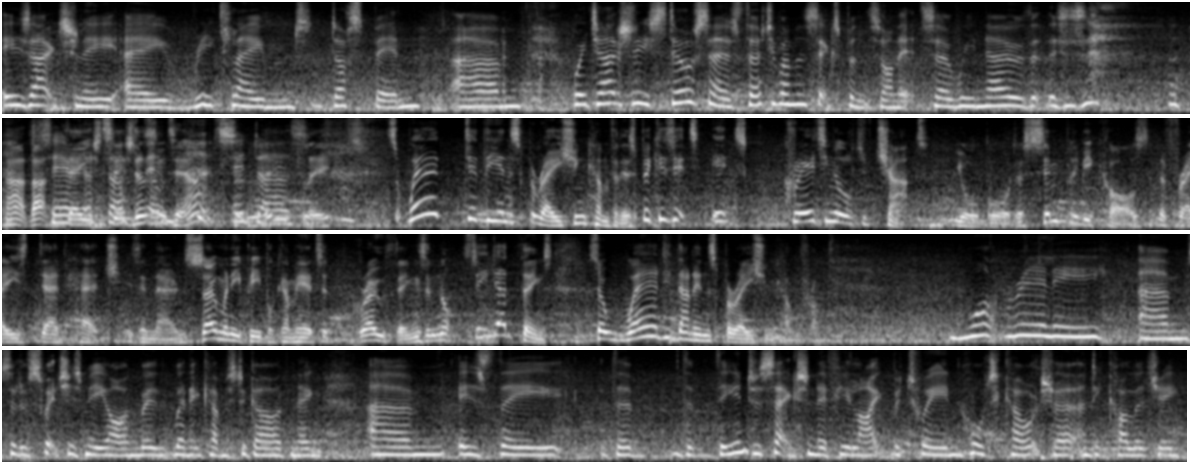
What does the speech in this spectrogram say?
is actually a reclaimed dustbin, um, which actually still says 31 and sixpence on it. So we know that this is. Ah, that Serious dates it, doesn't it? dustbin. It does. Absolutely. So, where did the inspiration come for this? Because it's it's creating a lot of chat, your border, simply because the phrase "dead hedge" is in there, and so many people come here to grow things and not see dead things. So, where did that inspiration come from? What really um, sort of switches me on with, when it comes to gardening um, is the, the, the, the intersection, if you like, between horticulture and ecology.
